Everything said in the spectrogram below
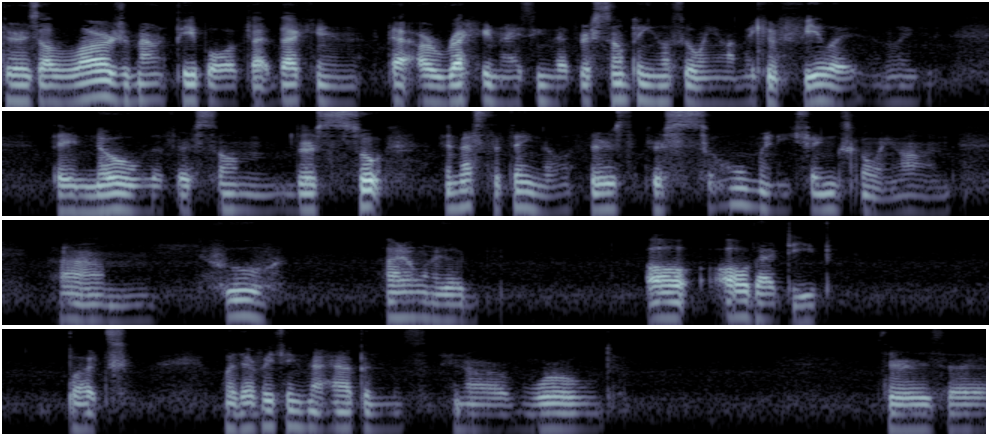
there's a large amount of people that that can that are recognizing that there's something else going on. They can feel it, like they know that there's some there's so and that's the thing though. There's there's so many things going on. Um who i don't want to go all all that deep. But with everything that happens in our world there is a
